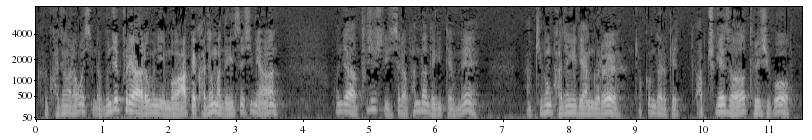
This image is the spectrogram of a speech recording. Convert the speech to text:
그 과정을 하고 있습니다. 문제풀이 여러분이 뭐 앞에 과정만 더 있으시면 혼자 푸실 수 있으라 판단되기 때문에 아, 기본 과정에 대한 거를 조금 더 이렇게 압축해서 들으시고 아,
